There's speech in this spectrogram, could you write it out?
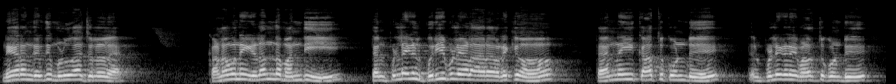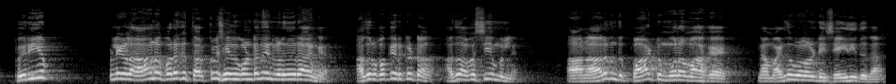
நேரம் கருதி முழுவாக சொல்லலை. கணவனை இழந்த மந்தி தன் பிள்ளைகள் பெரிய பிள்ளைகள் ஆகிற வரைக்கும் தன்னை காத்துக்கொண்டு தன் பிள்ளைகளை வளர்த்து கொண்டு பெரிய பிள்ளைகள் ஆன பிறகு தற்கொலை செய்து கொண்டது என்று எழுதுகிறாங்க அது ஒரு பக்கம் இருக்கட்டும் அது அவசியம் இல்லை ஆனாலும் இந்த பாட்டு மூலமாக நாம் அறிந்து கொள்ள வேண்டிய செய்தி இதுதான்.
